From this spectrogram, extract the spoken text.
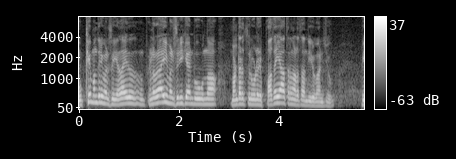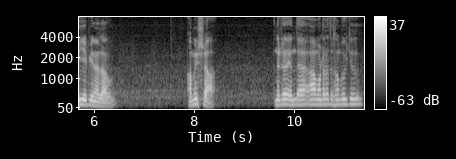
മുഖ്യമന്ത്രി മത്സരിക്കുക അതായത് പിണറായി മത്സരിക്കാൻ പോകുന്ന മണ്ഡലത്തിലൂടെ ഒരു പദയാത്ര നടത്താൻ തീരുമാനിച്ചു ബി ജെ പി നേതാവ്. അമിത്ഷാ എന്നിട്ട് എന്താ ആ മണ്ഡലത്തിൽ സംഭവിച്ചത്?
